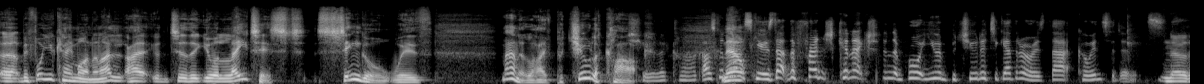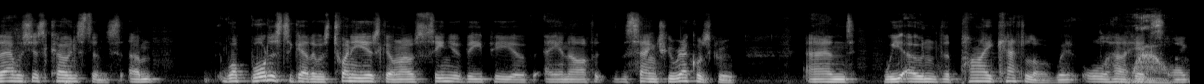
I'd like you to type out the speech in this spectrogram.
uh, before you came on, and I, I to the, your latest single with man alive, Petula Clark. Petula Clark. I was going to ask you, is that the French connection that brought you and Petula together, or is that coincidence? No, that was just coincidence. Um, what brought us together was 20 years ago when I was senior VP of A&R for the Sanctuary Records Group. And we owned the Pye catalog with all her hits Wow. like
